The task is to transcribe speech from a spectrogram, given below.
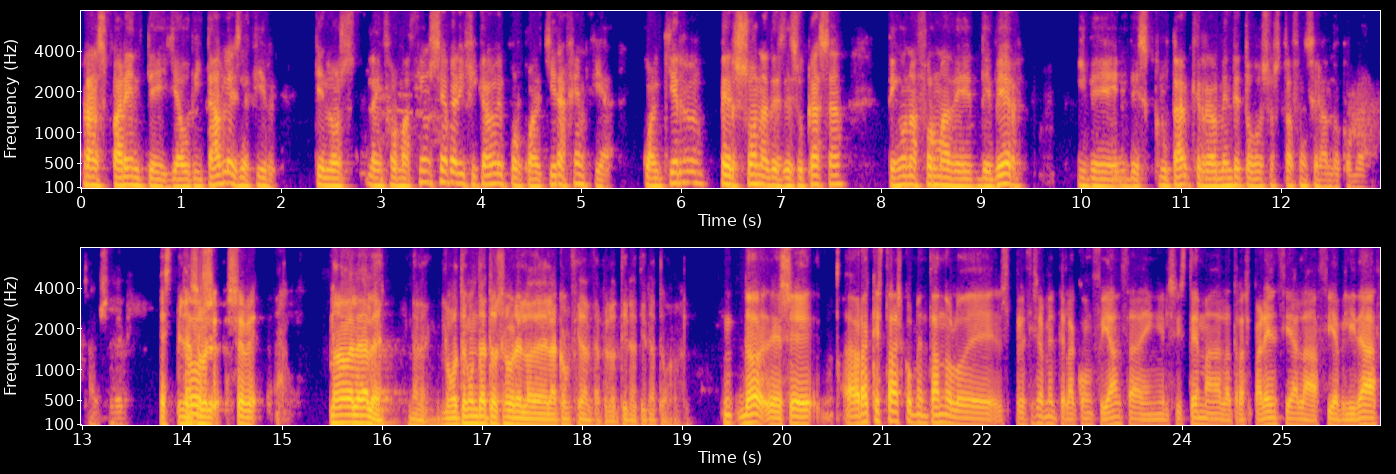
transparente y auditable, es decir, que los, la información sea verificable por cualquier agencia, cualquier persona desde su casa tenga una forma de, de ver y de, de, escrutar que realmente todo eso está funcionando como, como se debe. Se ve. No, dale, dale, dale, Luego tengo un dato sobre lo de la confianza, pero tira, tira tú. No, ahora que estabas comentando lo de precisamente la confianza en el sistema, la transparencia, la fiabilidad,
